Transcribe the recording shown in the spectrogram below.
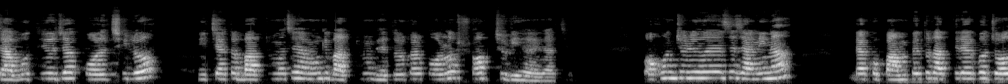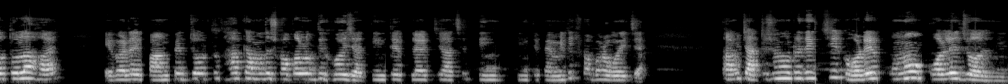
যাবতীয় যা কল ছিল, নিচে একটা বাথরুম আছে, এমনকি বাথরুমের ভেতরকার কলও সব চুরি হয়ে গেছে। কখন চুরি হয়ে গেছে জানি না। দেখো পাম্পে তো রাত্রিরে একবার জল তোলা হয়। এবারে পাম্পের জল তো থাকে, আমাদের সকাল অবধি হয়ে যায়। তিনটে ফ্ল্যাট যে আছে, তিন, তিনটে ফ্যামিলি সবার হয়ে যায়। তো আমি চারটের সময় উঠে দেখছি ঘরের কোনো কলে জল নেই।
